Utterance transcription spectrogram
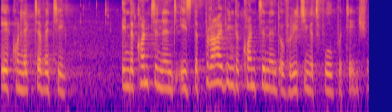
air connectivity in the continent is depriving the continent of reaching its full potential.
